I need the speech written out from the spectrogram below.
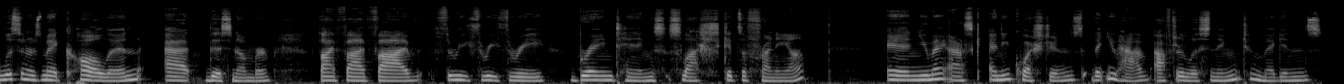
Listeners may call in at this number 555 333 brain tings slash schizophrenia. and you may ask any questions that you have after listening to Megan's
